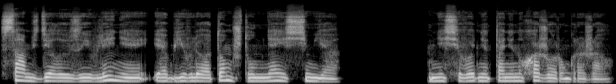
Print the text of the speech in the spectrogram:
сам сделаю заявление и объявлю о том, что у меня есть семья. Мне сегодня Танин ухажер угрожал.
